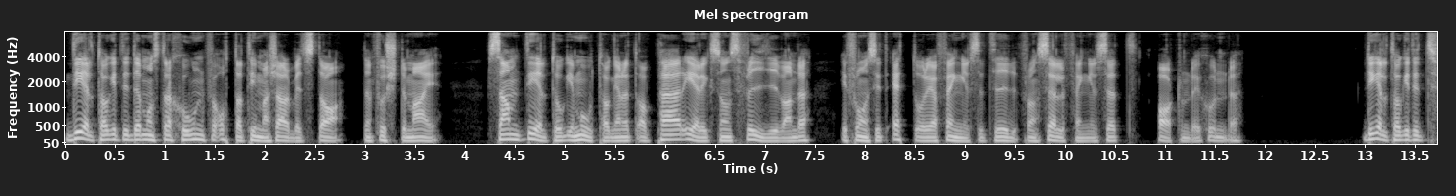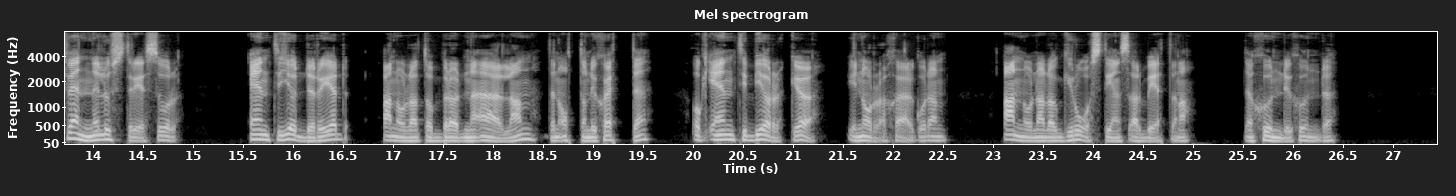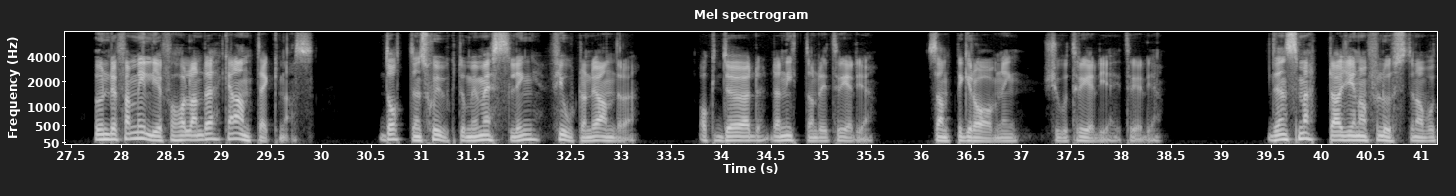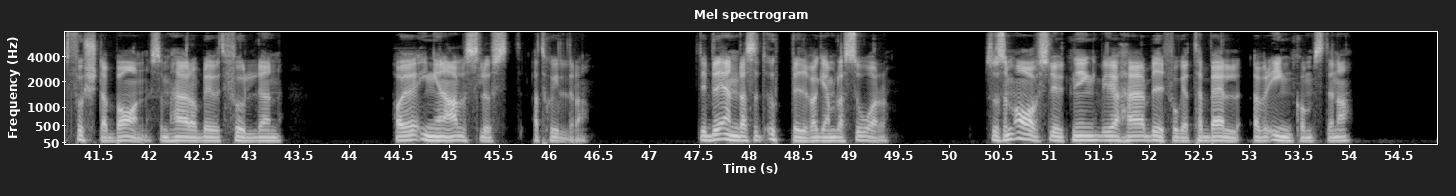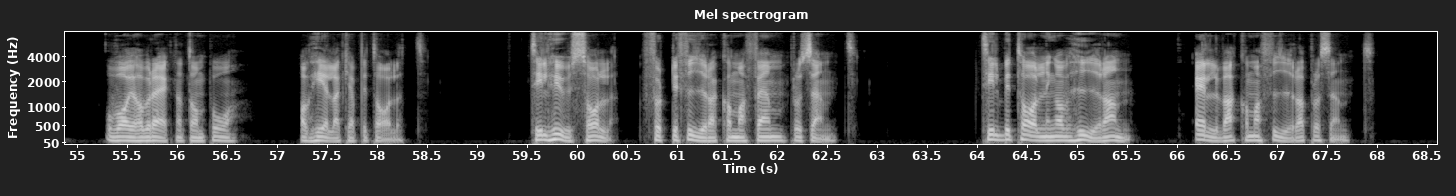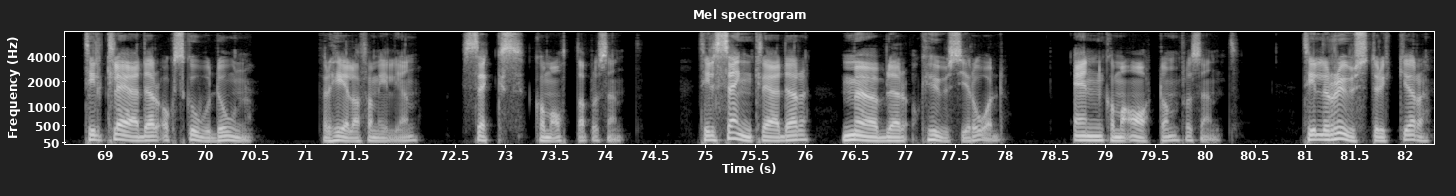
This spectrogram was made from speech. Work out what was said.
Deltagit i demonstration för åtta timmars arbetsdag den 1 maj samt deltog i mottagandet av Per Erikssons frigivande ifrån sitt ettåriga fängelsetid från cellfängelset 1807. Deltagit i tvenne lustresor. En till Göddered, anordnat av bröderna Erland den 8 sjätte och en till Björkö i norra skärgården, anordnad av Gråstensarbetarna den 7 sjunde. Under familjeförhållande kan antecknas dotterns sjukdom i mässling 14 andra och död den 19 i tredje samt begravning 23 i tredje. Den smärta genom förlusten av vårt första barn som här har blivit följden har jag ingen alls lust att skildra. Det blir endast att uppriva gamla sår. Så som avslutning vill jag här bifoga tabell över inkomsterna och vad jag har beräknat dem på av hela kapitalet. Till hushåll 44,5 procent. Till betalning av hyran 11,4 procent. Till kläder och skodon för hela familjen 6,8 procent. Till sängkläder, möbler och husgeråd 1,18 procent. Till rusdrycker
